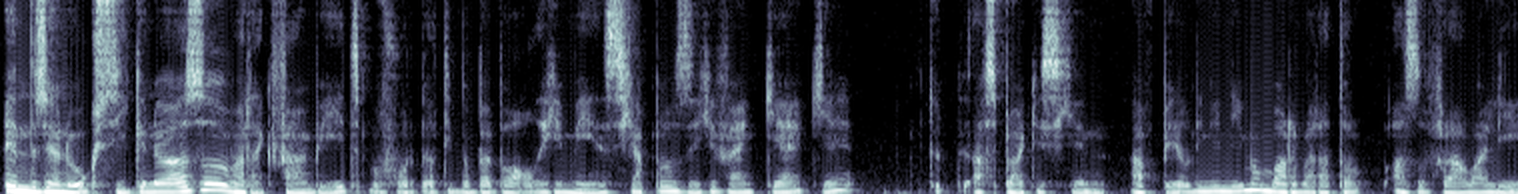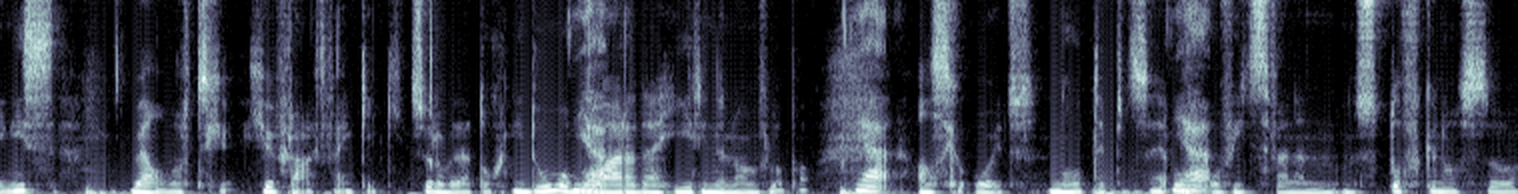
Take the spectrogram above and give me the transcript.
En er zijn ook ziekenhuizen waar ik van weet, bijvoorbeeld die bij bepaalde gemeenschappen zeggen van kijk, hè, de afspraak is geen afbeeldingen nemen, maar waar dat dan, als de vrouw alleen is, wel wordt ge- gevraagd van kijk, zullen we dat toch niet doen? We Ja. bewaren dat hier in een enveloppe. Ja. Als je ooit nood hebt, hè, of, Ja. of iets van een, een stofje of zo,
